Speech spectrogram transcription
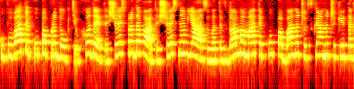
купувати купа продуктів, ходити, щось продавати, щось нав'язувати, вдома мати купа баночок, скляночок і так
